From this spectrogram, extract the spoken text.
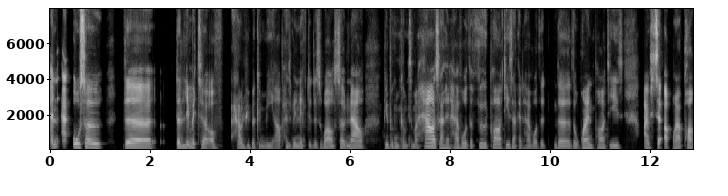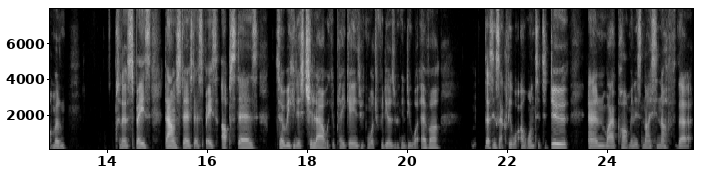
and also the the limiter of how many people can meet up has been lifted as well. So now people can come to my house. I can have all the food parties. I can have all the the the wine parties. I've set up my apartment so there's space downstairs. There's space upstairs. So we can just chill out. We can play games. We can watch videos. We can do whatever. That's exactly what I wanted to do. And my apartment is nice enough that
